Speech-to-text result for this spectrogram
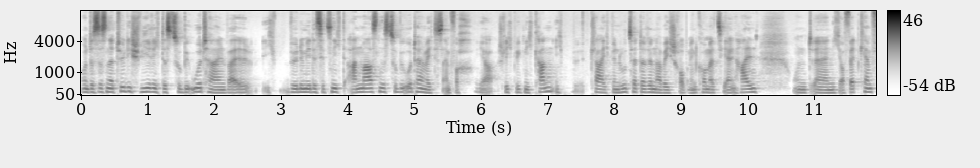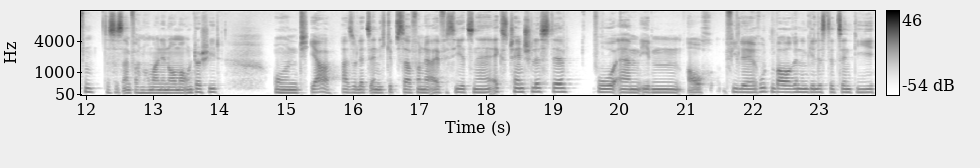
Und das ist natürlich schwierig, das zu beurteilen, weil ich würde mir das jetzt nicht anmaßen, das zu beurteilen, weil ich das einfach ja schlichtweg nicht kann. Ich, klar, ich bin Rootsetterin, aber ich schraube in kommerziellen Hallen und äh, nicht auf Wettkämpfen. Das ist einfach nochmal ein enormer Unterschied. Und ja, also letztendlich gibt es da von der IFSC jetzt eine Exchange-Liste, wo ähm, eben auch viele Routenbauerinnen gelistet sind, die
